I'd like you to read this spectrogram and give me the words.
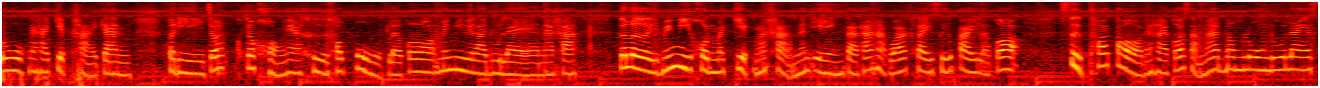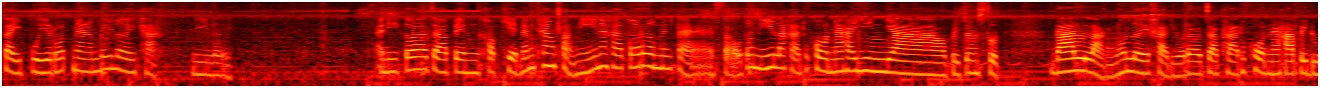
ลูกนะคะ เก็บขายกันพอดีเจ้าเจ้าของเนี่ยคือเขาปลูกแล้วก็ไม่มีเวลาดูแลนะคะ ก็เลยไม่มีคนมาเก็บมะขามนั่นเอง แต่ถ้าหากว่าใครซื้อไปแล้วก็สืบทอดต่อนะคะ ก็สามารถบำรุงดูแลใส่ปุ๋ยรดน้ำได้เลยค่ะ นี่เลย อันนี้ก็จะเป็นขอบเขตด้านข้างฝั่งนี้นะคะ ก็เริ่มตั้งแต่เสาต้นนี้ละค่ะทุกคนนะคะ ยิงยาวไปจนสุดด้านหลังโน่นเลยค่ะ เดี๋ยวเราจะพาทุกคนนะคะ ไปดู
